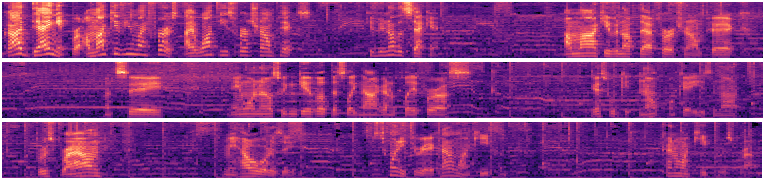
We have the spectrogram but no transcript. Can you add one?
God dang it, bro! I'm not giving you my first. I want these first round picks. Give you another second. I'm not giving up that first round pick. Let's see. Anyone else we can give up that's like not gonna play for us? I guess we'll get nope, okay, he's not. Bruce Brown? I mean how old is he? He's 23. I kinda wanna keep him. Kinda wanna keep Bruce Brown.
